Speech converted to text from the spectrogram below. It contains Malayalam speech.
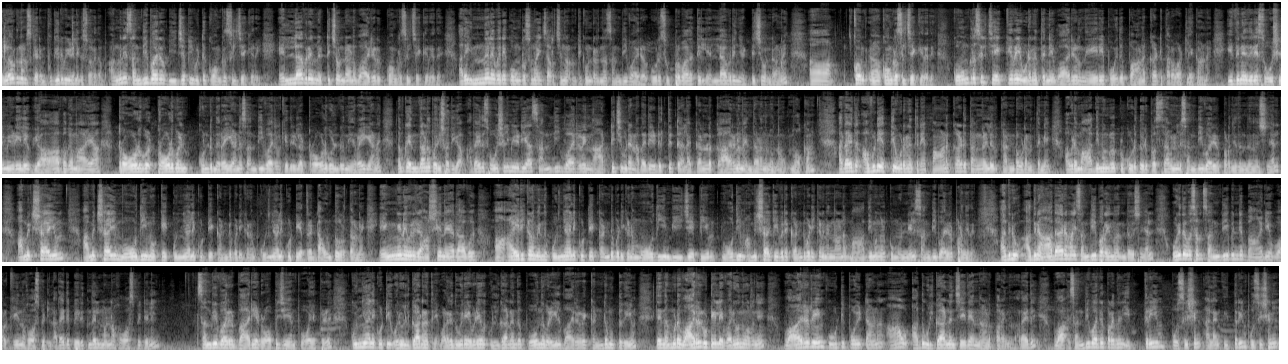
എല്ലാവർക്കും നമസ്കാരം. പുതിയൊരു വീഡിയോയിലേക്ക് സ്വാഗതം. അങ്ങനെ Sandeep Warrier B J P വിട്ട് കോൺഗ്രസിൽ ചേക്കേറി. എല്ലാവരെയും ഞെട്ടിച്ചുകൊണ്ടാണ് വാര്യർ കോൺഗ്രസിൽ ചേക്കേറിയത്. അത് ഇന്നലെ വരെ കോൺഗ്രസുമായി ചർച്ച നടത്തിക്കൊണ്ടിരുന്ന സന്ദീപ് വാര്യർ ഒരു സുപ്രഭാതത്തിൽ എല്ലാവരും ഞെട്ടിച്ചുകൊണ്ടാണ് കോൺഗ്രസിൽ ചേക്കേറിയത്. കോൺഗ്രസിൽ ചേക്കേറിയ ഉടനെ തന്നെ വാര്യർ നേരെ പോയത് പാണക്കാട്ട് തറവാട്ടിലേക്കാണ്. ഇതിനെതിരെ സോഷ്യൽ മീഡിയയിലെ വ്യാപകമായ ട്രോളുകൾ ട്രോളുകൾ കൊണ്ട് നിറയുകയാണ്. സന്ദീപ് വാര്യർക്കെതിരെയുള്ള ട്രോൾ കൊണ്ട് നിറയുകയാണ്. നമുക്ക് എന്താണ് പരിശോധിക്കാം? അതായത് സോഷ്യൽ മീഡിയ സന്ദീപ് വാര്യറെ നാട്ടിച്ചു വിടാൻ അതായത് എടുത്തിട്ട് അലക്കാനുള്ള കാരണം എന്താണെന്ന് നമുക്ക് നോക്കാം. അതായത് അവിടെ എത്തിയ ഉടനെ തന്നെ പാണക്കാട് തങ്ങൾ കണ്ട ഉടനെ തന്നെ അവിടെ മാധ്യമങ്ങൾക്ക് കൊടുത്ത ഒരു പ്രസ്താവനയിൽ സന്ദീപ് വാര്യർ പറഞ്ഞത് എന്താണെന്ന് വെച്ച് കഴിഞ്ഞാൽ അമിത്ഷായും അമിത്ഷായും മോദിയും ഒക്കെ കുഞ്ഞാലിക്കുട്ടിയെ കണ്ടുപിടിക്കണം. കുഞ്ഞാലിക്കുട്ടി എത്ര ഡൗൺ ടു എർത്താണ് എങ്ങനെ ഒരു രാഷ്ട്രീയ നേതാവ് ആയിരിക്കണം എന്ന് കുഞ്ഞാലിക്കുട്ടിയെ കണ്ടുപിടിക്കണം മോദിയും ബി ജെ പിയും മോദിയും അമിത്ഷായ്ക്ക് ഇവരെ കണ്ടുപിടിക്കണമെന്നാണ് മാധ്യമങ്ങൾക്ക് മുന്നിൽ സന്ദീപ് വാര്യർ പറഞ്ഞത്. അതിന് അതിന് ആധാരമായി സന്ദീപ് പറയുന്നത് എന്താ വെച്ച് കഴിഞ്ഞാൽ ഒരു ദിവസം സന്ദീപിന്റെ ഭാര്യ വർക്ക് ചെയ്യുന്ന ഹോസ്പിറ്റൽ അതായത് പെരിന്തൽമണ്ണ basically സന്ദീപ് വാര്യർ ഭാര്യയെ ഡ്രോപ്പ് ചെയ്യാൻ പോയപ്പോൾ കുഞ്ഞാലിക്കുട്ടി ഒരു ഉദ്ഘാടനത്തിന് വളരെ ദൂരെ എവിടെയോ ഉദ്ഘാടനത്തിന് പോകുന്ന വഴിയിൽ വാര്യറെ കണ്ടുമുട്ടുകയും അതായത് നമ്മുടെ വാര്യർ കുട്ടികളെ വരുമെന്ന് പറഞ്ഞ് വാര്യരെയും കൂട്ടിപ്പോയിട്ടാണ് ആ അത് ഉദ്ഘാടനം ചെയ്തതെന്നാണ് പറയുന്നത്. അതായത് സന്ദീപ് വാര്യർ പറയുന്നത് ഇത്രയും പൊസിഷൻ അല്ല ഇത്രയും പൊസിഷനിൽ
